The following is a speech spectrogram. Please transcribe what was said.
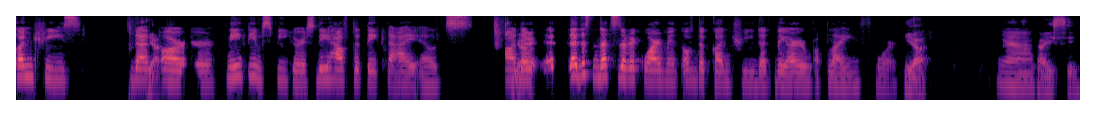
countries that Yeah. are native speakers, they have to take the IELTS. Uh, Yeah. that- is that's the requirement of the country that they are applying for. Yeah. Yeah. I see.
